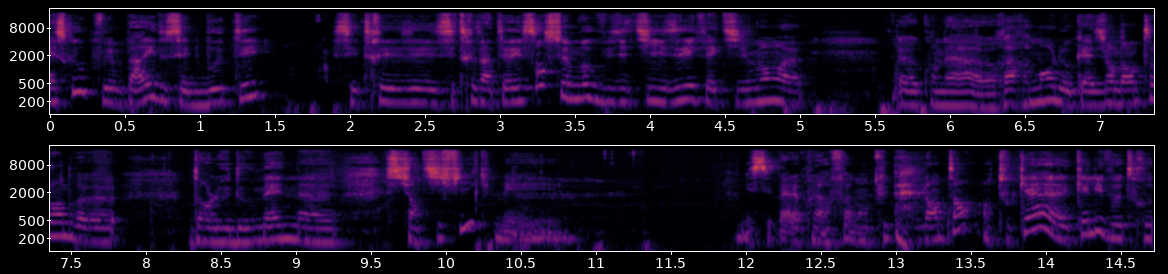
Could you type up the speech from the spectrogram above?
Est-ce que vous pouvez me parler de cette beauté? C'est très, c'est très intéressant ce mot que vous utilisez effectivement. Euh, euh, qu'on a rarement l'occasion d'entendre euh, dans le domaine scientifique, mais mais c'est pas la première fois non plus qu'on l'entend. En tout cas, quelle est votre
